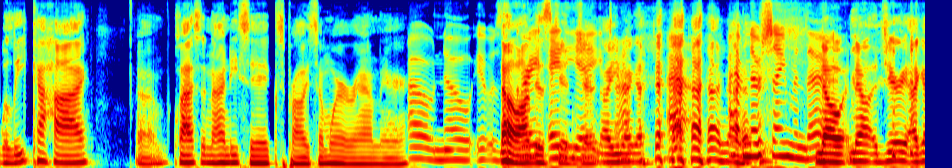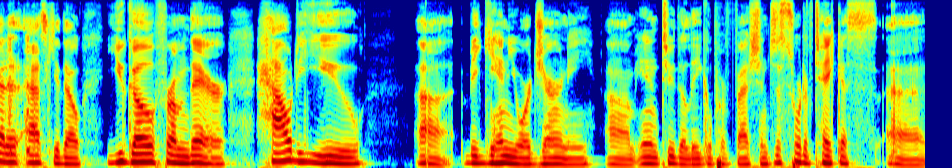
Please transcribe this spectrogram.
Weleetka High um, class of '96, probably somewhere around there. Oh no, it was. No, I'm just kidding. No, you know, I, I, I, have no shame in that. No, no, Geri, I got to ask you though. You go from there. How do you uh, begin your journey um, into the legal profession? Just sort of take us uh,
